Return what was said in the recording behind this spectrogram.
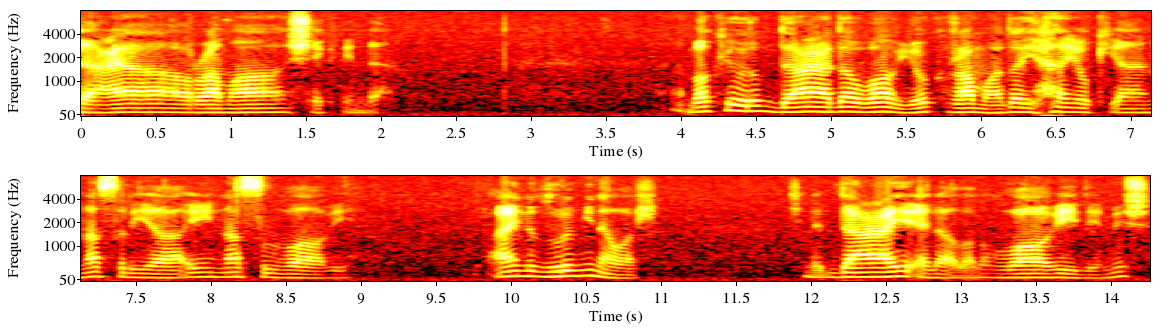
Da'a, rama şeklinde. Bakıyorum da'da vav yok, ramada ya yok yani. Nasıl ya'i, nasıl vavi? Aynı durum yine var. Şimdi da'ayı ele alalım. Vavi demiş.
